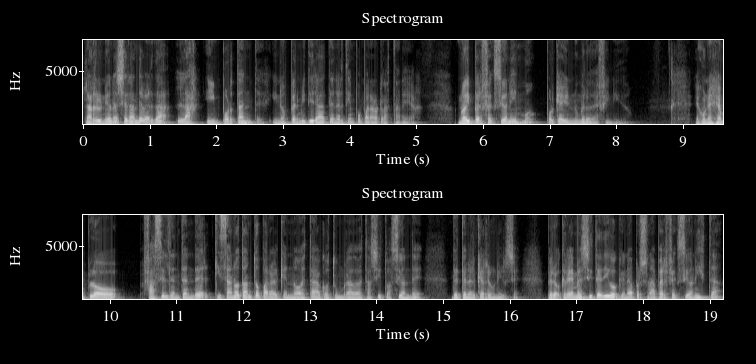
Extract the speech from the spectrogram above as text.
Las reuniones serán de verdad las importantes y nos permitirá tener tiempo para otras tareas. No hay perfeccionismo porque hay un número definido. Es un ejemplo fácil de entender, quizá no tanto para el que no está acostumbrado a esta situación de, de tener que reunirse. Pero créeme si te digo que una persona perfeccionista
